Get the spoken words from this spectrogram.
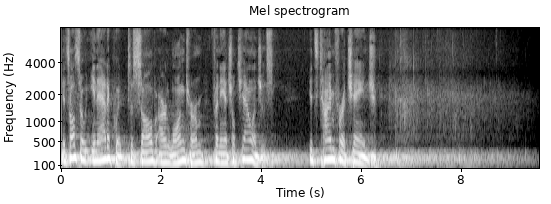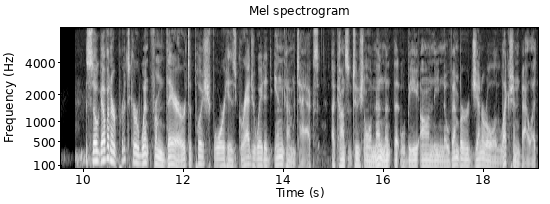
it's also inadequate to solve our long term financial challenges. It's time for a change. So Governor Pritzker went from there to push for his graduated income tax, a constitutional amendment that will be on the November general election ballot.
